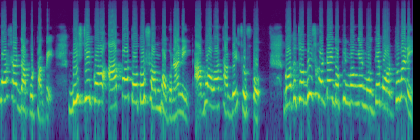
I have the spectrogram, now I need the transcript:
কুয়াশার দাপট থাকবে। বৃষ্টির কোনো আপাতত সম্ভাবনা নেই। আবহাওয়া থাকবে শুষ্ক। গত চব্বিশ ঘন্টায় দক্ষিণবঙ্গের মধ্যে বর্ধমানে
